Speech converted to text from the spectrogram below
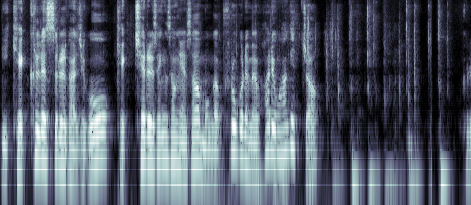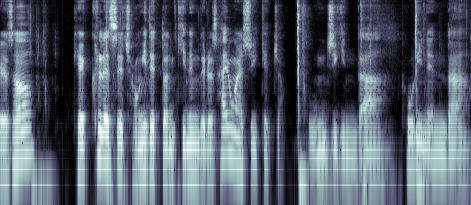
이 개 클래스를 가지고 객체를 생성해서 뭔가 프로그램에 활용하겠죠. 그래서 개 클래스에 정의됐던 기능들을 사용할 수 있겠죠. 움직인다, 소리 낸다,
